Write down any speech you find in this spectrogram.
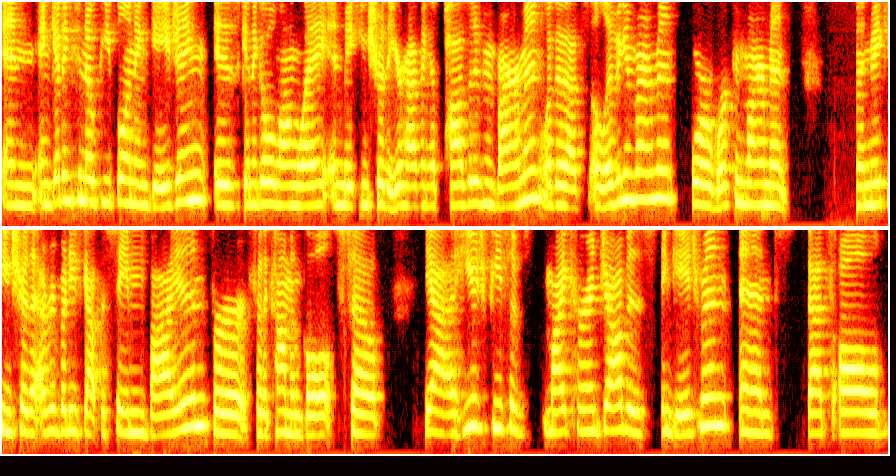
and and getting to know people and engaging is going to go a long way in making sure that you're having a positive environment whether that's a living environment or a work environment and making sure that everybody's got the same buy-in for for the common goal so yeah a huge piece of my current job is engagement and that's all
